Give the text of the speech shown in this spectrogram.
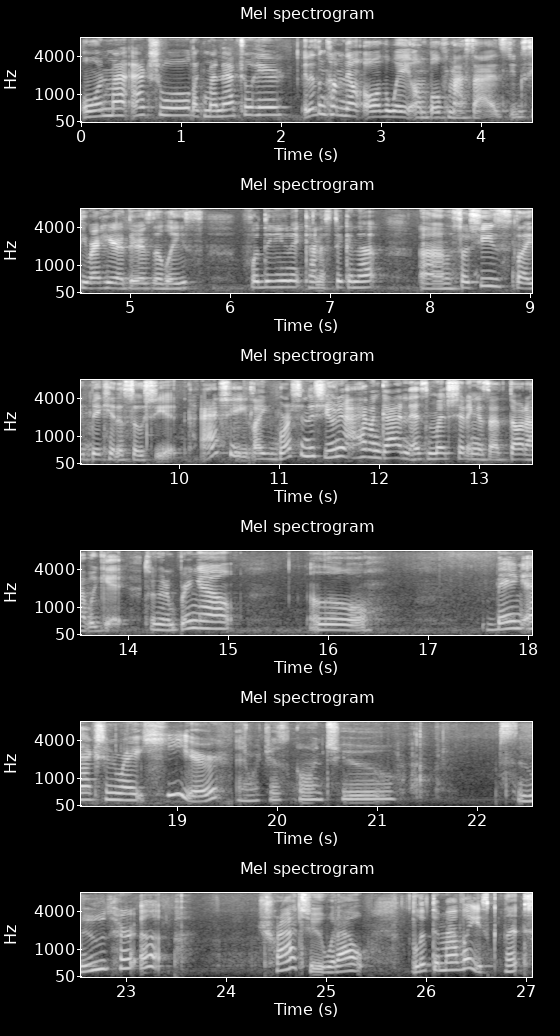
on my actual, like my natural hair. It doesn't come down all the way on both my sides. You can see right here, there's the lace for the unit kind of sticking up. Um, so she's like big hit associate. Actually, like brushing this unit, I haven't gotten as much shedding as I thought I would get. So I'm gonna bring out a little bang action right here. And we're just going to smooth her up. Try to without lifting my lace. Let's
